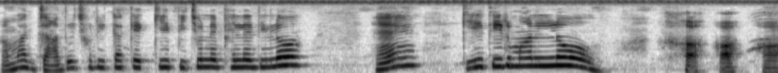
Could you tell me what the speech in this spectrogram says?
আমার জাদু ছড়িটাকে কে পিছনে ফেলে দিল? হ্যাঁ কে তীর মারলো? হা হা হা।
